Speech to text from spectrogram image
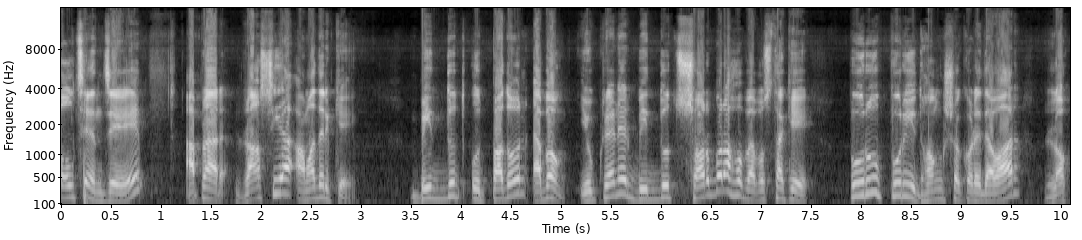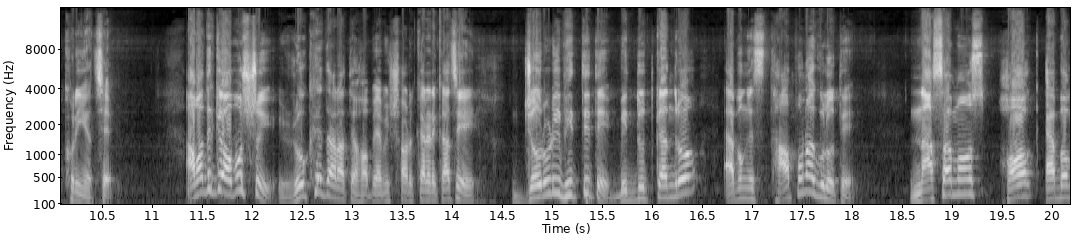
বলছেন যে আপনার রাশিয়া আমাদেরকে বিদ্যুৎ উৎপাদন এবং ইউক্রেনের বিদ্যুৎ সরবরাহ ব্যবস্থাকে পুরোপুরি ধ্বংস করে দেওয়ার লক্ষ্য নিয়েছে। আমাদেরকে অবশ্যই রুখে দাঁড়াতে হবে। আমি সরকারের কাছে জরুরি ভিত্তিতে বিদ্যুৎ কেন্দ্র এবং স্থাপনাগুলোতে নাসামস, হক এবং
